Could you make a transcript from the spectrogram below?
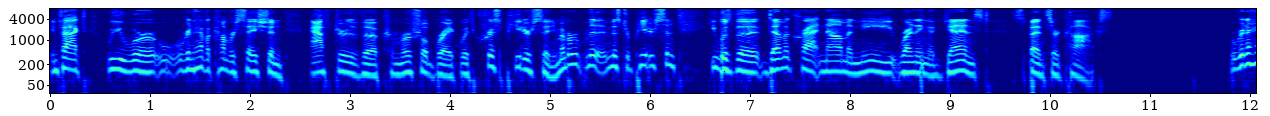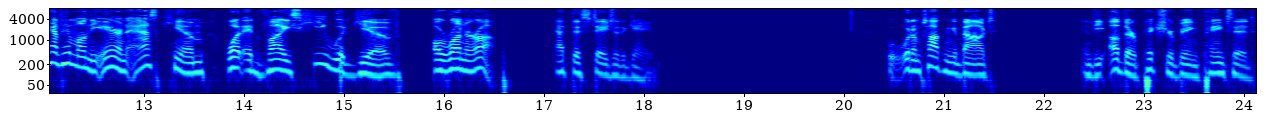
In fact, we were we're going to have a conversation after the commercial break with Chris Peterson. You remember Mr. Peterson? He was the Democrat nominee running against Spencer Cox. We're going to have him on the air and ask him what advice he would give a runner up at this stage of the game. What I'm talking about, and the other picture being painted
